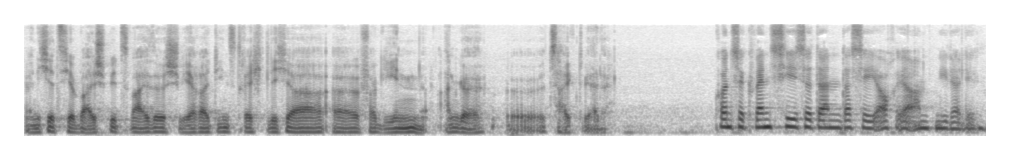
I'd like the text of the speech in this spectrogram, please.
wenn ich jetzt hier beispielsweise schwerer dienstrechtlicher äh, Vergehen angezeigt werde. Konsequenz hieße dann, dass Sie auch Ihr Amt niederlegen.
